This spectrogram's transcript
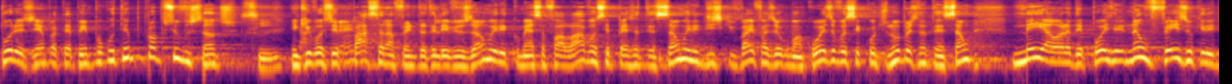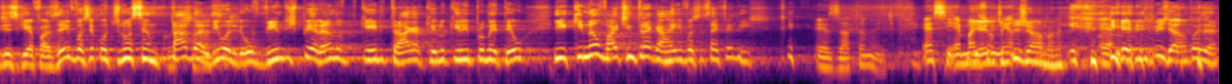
por exemplo, até bem pouco tempo, o próprio Silvio Santos. Sim. Em que você passa na frente da televisão, ele começa a falar, você presta atenção, ele diz que vai fazer alguma coisa, você continua prestando atenção, meia hora depois ele não fez o que ele disse que ia fazer e você continua sentado continua ali, assim. ouvindo, esperando que ele traga aquilo que ele prometeu e que não vai te entregar, e você sai feliz. Exatamente. É assim, é mais e ele ou de menos... pijama, né? É, e ele de pijama, pois é.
